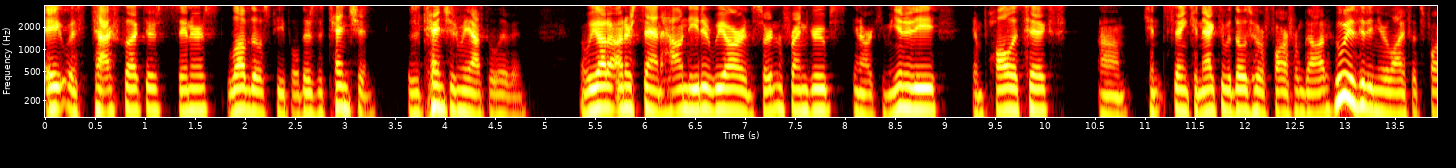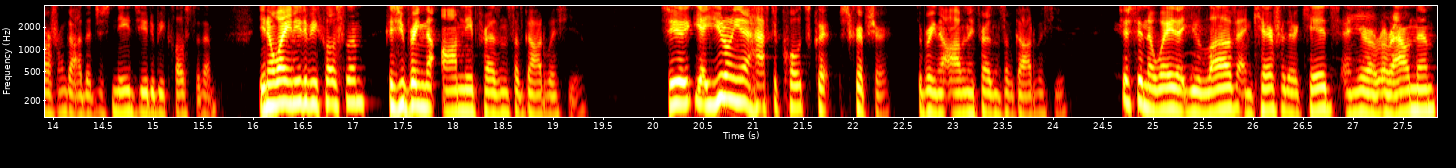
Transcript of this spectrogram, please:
ate with tax collectors, sinners. Love those people. There's a tension. There's a tension we have to live in. And we got to understand how needed we are in certain friend groups, in our community, in politics, um, staying connected with those who are far from God. Who is it in your life that's far from God that just needs you to be close to them? You know why you need to be close to them? Because you bring the omnipresence of God with you. So, you, yeah, you don't even have to quote scripture to bring the omnipresence of God with you. Just in the way that you love and care for their kids and you're around them,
